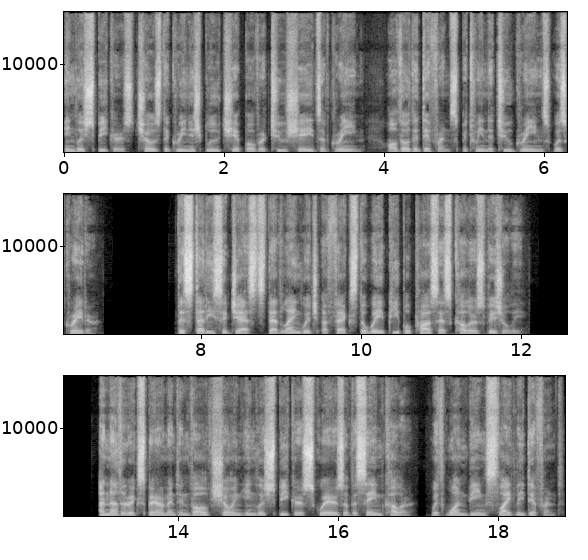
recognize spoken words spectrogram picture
English speakers chose the greenish-blue chip over two shades of green, although the difference between the two greens was greater. The study suggests that language affects the way people process colors visually. Another experiment involved showing English speakers squares of the same color, with one being slightly different.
